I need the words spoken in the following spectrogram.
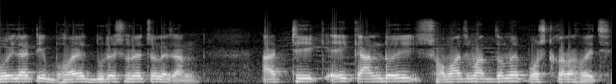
মহিলাটি ভয়ে দূরে সরে চলে যান। আর ঠিক এই কাণ্ডই সমাজ মাধ্যমে পোস্ট করা হয়েছে।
